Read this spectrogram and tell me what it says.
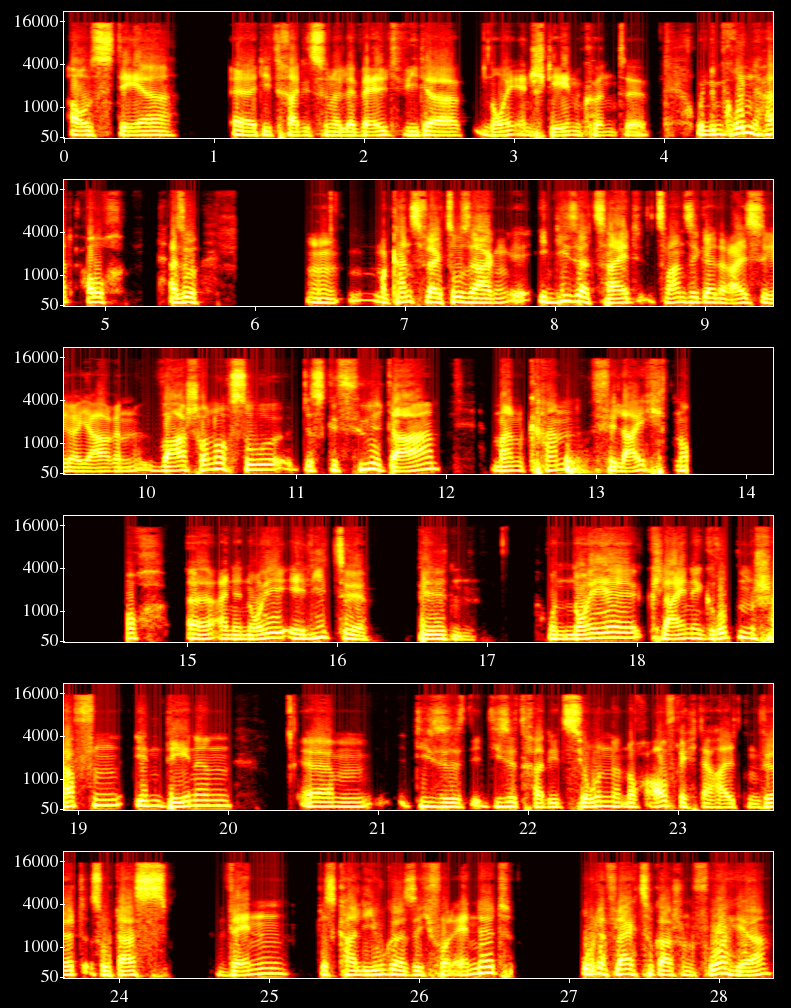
aus der äh, die traditionelle Welt wieder neu entstehen könnte. Und im Grunde hat auch, also hm, man kann es vielleicht so sagen, in dieser Zeit, 20er, 30er Jahren, war schon noch so das Gefühl da, man kann vielleicht noch, noch äh, eine neue Elite bilden und neue kleine Gruppen schaffen, in denen ähm, diese, diese Tradition noch aufrechterhalten wird, sodass, wenn das Kali Yuga sich vollendet oder vielleicht sogar schon vorher,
